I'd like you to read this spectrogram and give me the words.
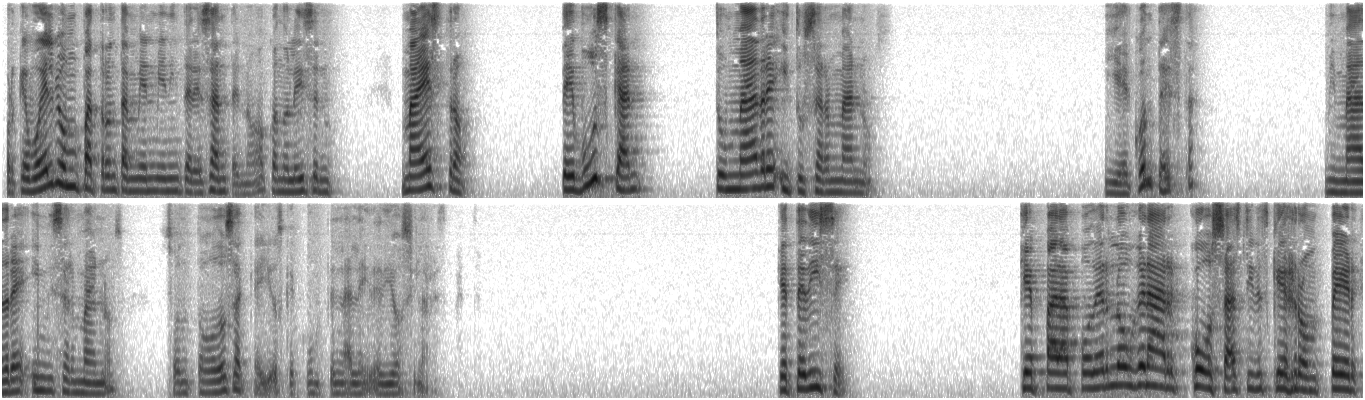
porque vuelve un patrón también bien interesante, ¿no? Cuando le dicen, Maestro, te buscan tu madre y tus hermanos. Y él contesta, mi madre y mis hermanos son todos aquellos que cumplen la ley de Dios y la respetan. ¿Qué te dice? Que para poder lograr cosas tienes que romper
